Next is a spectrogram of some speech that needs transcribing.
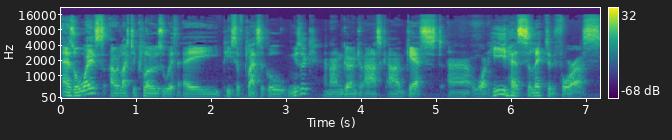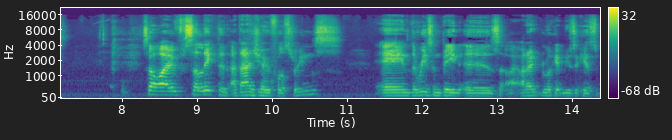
As always, I would like to close with a piece of classical music, and I'm going to ask our guest uh, what he has selected for us. So I've selected Adagio for strings, and the reason being is I don't look at music as a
